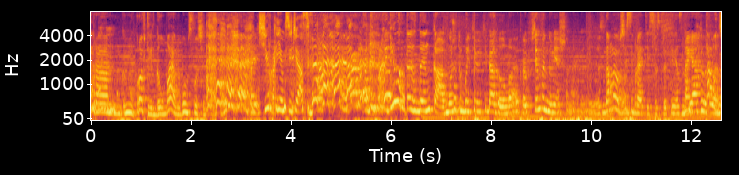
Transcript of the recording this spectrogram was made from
про, ну, кровь-то ведь голубая в любом случае. Чиркнем сейчас. А ты проходила тест ДНК? Может быть, и у тебя голубая кровь. Все мы намешаны. Да мы вообще все братья и сестры, это я знаю. А я тоже Там вот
